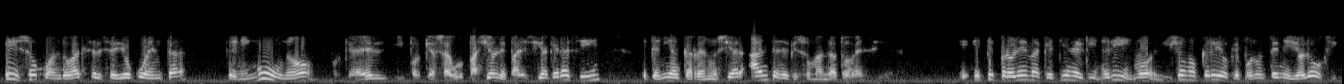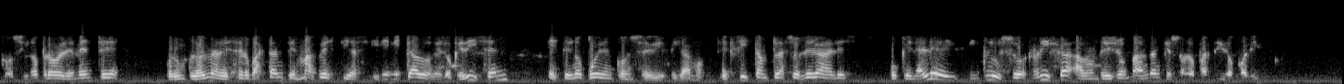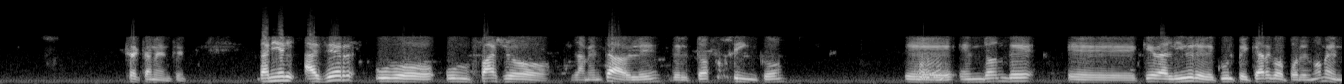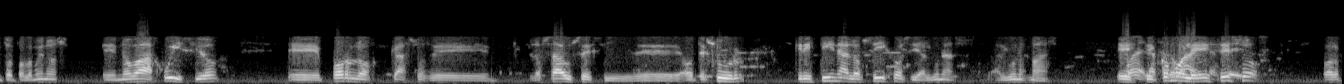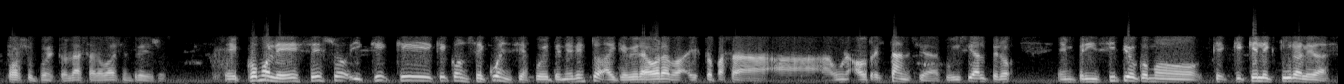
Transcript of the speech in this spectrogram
Eso cuando Axel se dio cuenta que ninguno, porque a él y porque a su agrupación le parecía que era así, eh, tenían que renunciar antes de que su mandato venciera. E- Este problema que tiene el kirchnerismo, y yo no creo que por un tema ideológico, sino probablemente por un problema de ser bastante más bestias y limitados de lo que dicen, este no pueden concebir, digamos, que existan plazos legales o que la ley incluso rija a donde ellos mandan, que son los partidos políticos. exactamente. Daniel, ayer hubo un fallo lamentable del top 5, eh, en donde eh, queda libre de culpa y cargo por el momento, por lo menos eh, no va a juicio eh, por los casos de los sauces y de Otesur, Cristina, los hijos y algunas algunos más. Este, ¿Cómo lees eso? Por, por supuesto, Lázaro Valls entre ellos. Eh, ¿Cómo lees eso y qué, qué, consecuencias puede tener esto? Hay que ver ahora, esto pasa a, una, otra instancia judicial, pero en principio, ¿cómo, qué, qué, lectura le das?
